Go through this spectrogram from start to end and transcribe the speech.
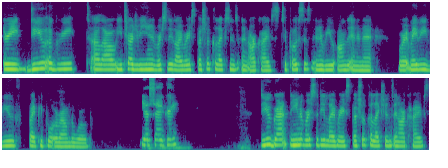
Three, do you agree to allow UTRGV University Library Special Collections and Archives to post this interview on the internet where it may be viewed by people around the world? Yes, I agree. Do you grant the University Library Special Collections and Archives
